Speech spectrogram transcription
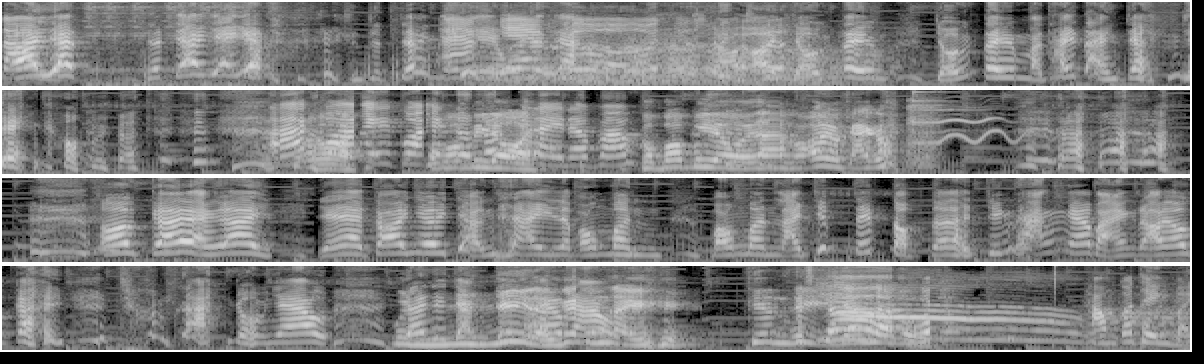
trời dịch? Dịch chơi gì dịch dịch vậy Giang dịch chưa trời ơi trưởng tim trưởng tim mà thấy tàn chân gian không? À quay quay có cái này nè Phong còn bobby rồi gõ cho cái coi ok bạn ơi vậy là coi như trận này là bọn mình bọn mình lại tiếp tiếp tục là chiến thắng nha bạn. Rồi ok chúng ta cùng nhau đến với mình, trận mình tiếp nghĩ là theo cái nào? này thiên vị gian go. lận quá không có thiên vị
